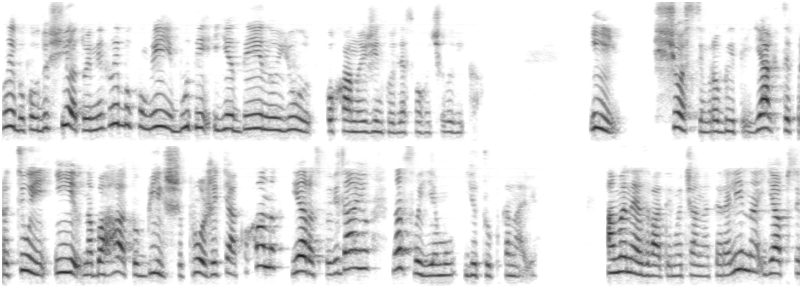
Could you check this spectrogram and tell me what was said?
глибоко в душі, а то й не глибоко мріє бути єдиною коханою жінкою для свого чоловіка. І що з цим робити, як це працює і набагато більше про життя коханок я розповідаю на своєму YouTube каналі. А мене звати Мочана Кароліна, я психолог.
